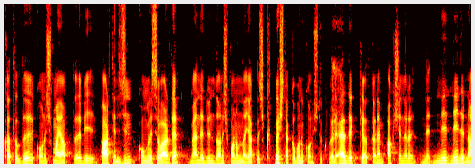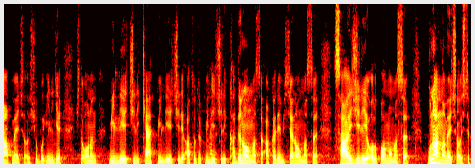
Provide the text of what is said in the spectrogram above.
katıldığı, konuşma yaptığı bir partinizin kongresi vardı. Ben de dün danışmanımla yaklaşık 45 dakika bunu konuştuk. Böyle elde kağıt kalem Akşener'e ne, ne- nedir, ne yapmaya çalışıyor bu ilgi. İşte onun milliyetçiliği, kent milliyetçiliği, Atatürk milliyetçiliği, kadın olması, akademisyen olması, sahiciliği olup olmaması bunu anlamaya çalıştık.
